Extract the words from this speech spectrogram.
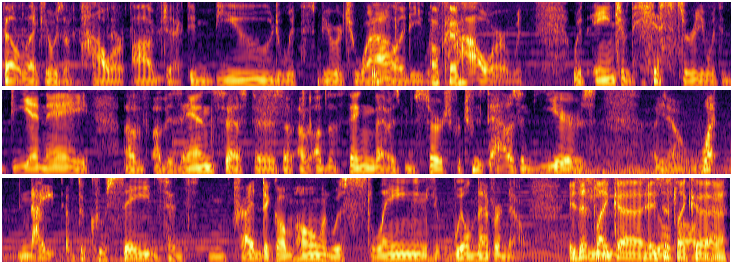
felt like it was a power object imbued with spirituality, with Okay. power, with with ancient history, with the DNA of, of his ancestors, of, of, of the thing that has been searched for two thousand years. You know what knight of the Crusades had tried to come home and was slain. We'll never know. Is this He like a is this like a that.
